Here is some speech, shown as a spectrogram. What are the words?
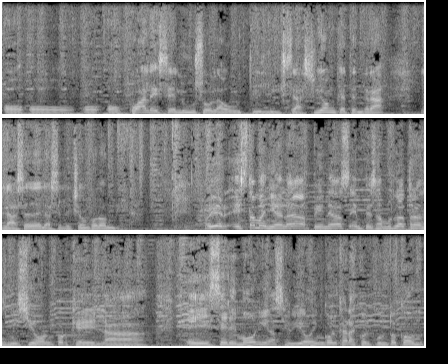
o- o- o- o cuál es el uso, la utilización que tendrá la sede de la Selección Colombia. Oye, esta mañana apenas empezamos la transmisión porque la eh, ceremonia se vio en golcaracol.com.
